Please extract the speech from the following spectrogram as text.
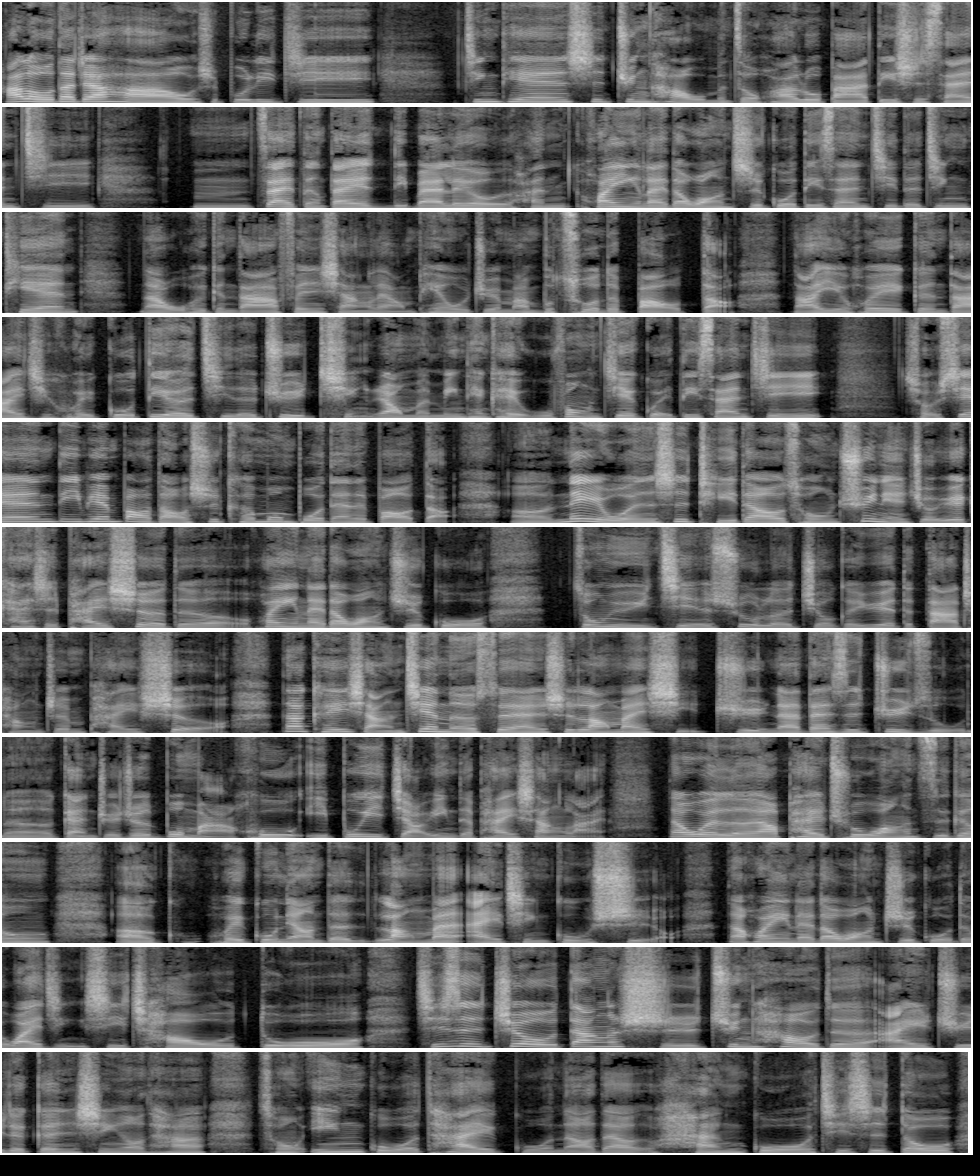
Hello，大家好，我是玻璃基。今天是俊浩，我们走花路吧第十三集。嗯，在等待礼拜六，欢欢迎来到王之国第三集的今天。那我会跟大家分享两篇我觉得蛮不错的报道，然后也会跟大家一起回顾第二集的剧情，让我们明天可以无缝接轨第三集。首先，第一篇报道是科梦波丹的报道，呃，内文是提到从去年九月开始拍摄的《欢迎来到王之国》。终于结束了九个月的大长征拍摄哦，那可以想见呢，虽然是浪漫喜剧，那但是剧组呢感觉就是不马虎，一步一脚印的拍上来。那为了要拍出王子跟呃灰姑娘的浪漫爱情故事哦，那欢迎来到王之国的外景戏超多。其实就当时俊浩的 IG 的更新哦，他从英国、泰国，然后到韩国，其实都。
